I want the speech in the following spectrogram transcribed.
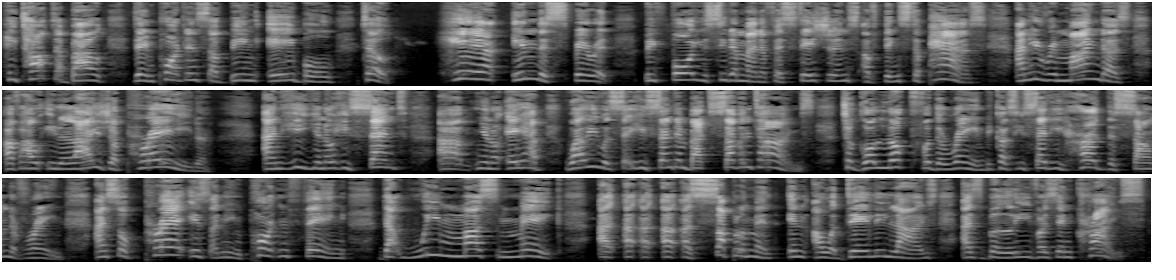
he talked about the importance of being able to hear in the spirit before you see the manifestations of things to pass. And he reminded us of how Elijah prayed and he, you know, he sent, um, you know, Ahab, while he was, say he sent him back seven times to go look for the rain because he said he heard the sound of rain. And so prayer is an important thing that we must make a, a, a, a supplement in our daily lives as believers in Christ.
